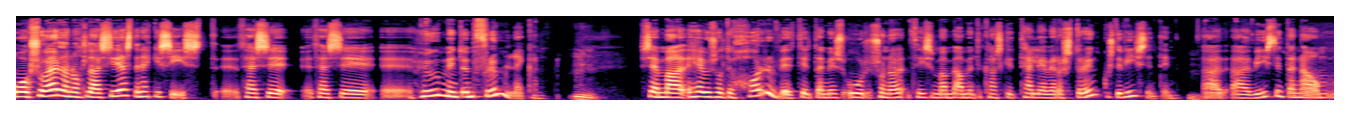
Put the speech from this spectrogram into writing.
Og svo er það náttúrulega síðast en ekki síst uh, þessi, þessi uh, hugmynd um frumleikan. Mm sem að hefur svolítið horfið til dæmis úr svona því sem að maður myndi kannski telja að vera ströngustu vísindin mm. að, að vísindanám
